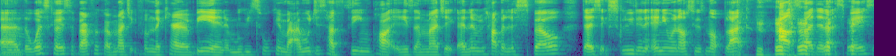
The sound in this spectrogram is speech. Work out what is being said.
uh, the west coast of Africa, magic from the Caribbean, and we'll be talking about, and we'll just have theme parties and magic, and then we have a spell that is excluding anyone else who's not black outside of that space.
